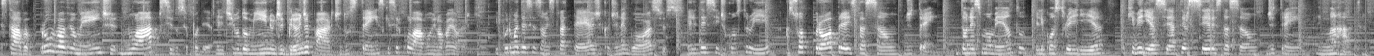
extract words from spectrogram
estava provavelmente no ápice do seu poder. Ele tinha o domínio de grande parte dos trens que circulavam em Nova York e por uma decisão estratégica de negócios, ele decide construir a sua própria estação de trem. Então, nesse momento, ele construiria o que viria a ser a terceira estação de trem em Manhattan.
